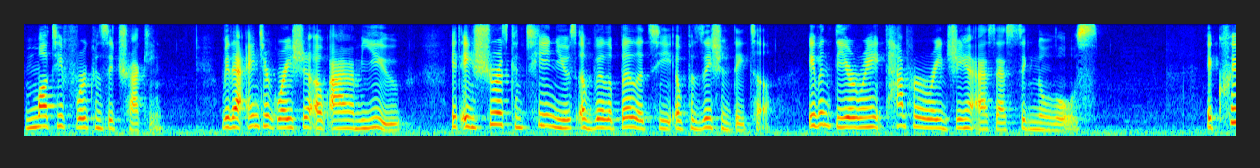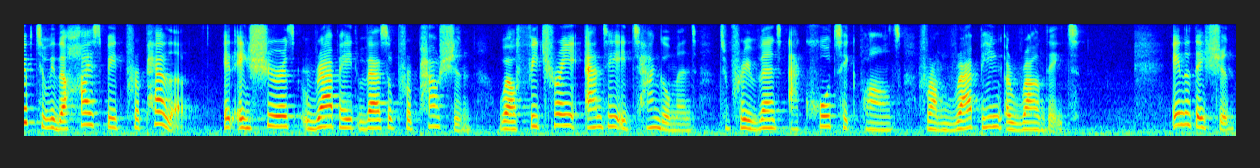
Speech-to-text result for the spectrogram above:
multi-frequency tracking. With the integration of IMU, it ensures continuous availability of position data, even during temporary GNSS signal loss. Equipped with a high-speed propeller, it ensures rapid vessel propulsion while featuring anti-entanglement to prevent aquatic plants from wrapping around it. In addition,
